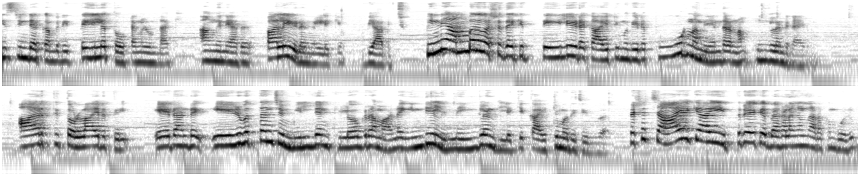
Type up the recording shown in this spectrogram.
ഈസ്റ്റ് ഇന്ത്യ കമ്പനി തേയിലത്തോട്ടങ്ങൾ ഉണ്ടാക്കി. അങ്ങനെ അത് പലയിടങ്ങളിലേക്കും വ്യാപിച്ചു. പിന്നെ അമ്പത് വർഷത്തേക്ക് തേയിലയുടെ കയറ്റുമതിയുടെ പൂർണ നിയന്ത്രണം ഇംഗ്ലണ്ടിനായിരുന്നു. ആയിരത്തി തൊള്ളായിരത്തിൽ ഏതാണ്ട് എഴുപത്തഞ്ച് മില്യൺ കിലോഗ്രാം ആണ് ഇന്ത്യയിൽ നിന്ന് ഇംഗ്ലണ്ടിലേക്ക് കയറ്റുമതി ചെയ്തത്. പക്ഷെ ചായക്കായി ഇത്രയൊക്കെ ബഹളങ്ങൾ നടക്കുമ്പോഴും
